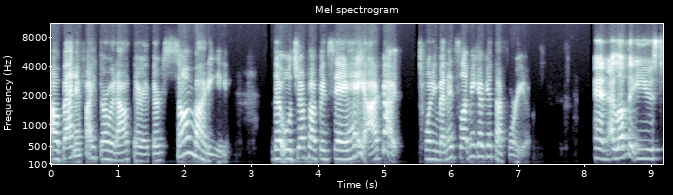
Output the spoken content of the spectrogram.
i'll bet if i throw it out there there's somebody that will jump up and say hey i've got 20 minutes let me go get that for you and i love that you used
